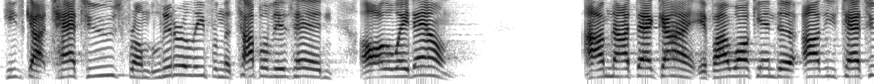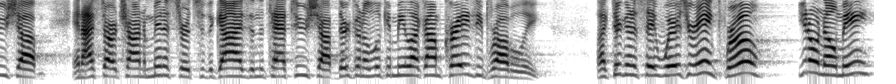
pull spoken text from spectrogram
he's got tattoos from literally from the top of his head all the way down. I'm not that guy. If I walk into Ozzy's tattoo shop and I start trying to minister to the guys in the tattoo shop, they're gonna look at me like I'm crazy, probably. Like they're gonna say, Where's your ink, bro? You don't know me.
